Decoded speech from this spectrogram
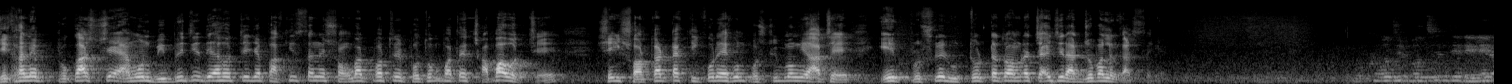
যেখানে প্রকাশ্যে এমন বিবৃতি দেওয়া হচ্ছে যে পাকিস্তানের সংবাদপত্রের প্রথম পাতায় ছাপা হচ্ছে, সেই সরকারটা কী করে এখন পশ্চিমবঙ্গে আছে, এর প্রশ্নের উত্তরটা তো আমরা চাইছি রাজ্যপালের কাছ থেকে মুখ্যমন্ত্রী বলছেন যে রেলের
